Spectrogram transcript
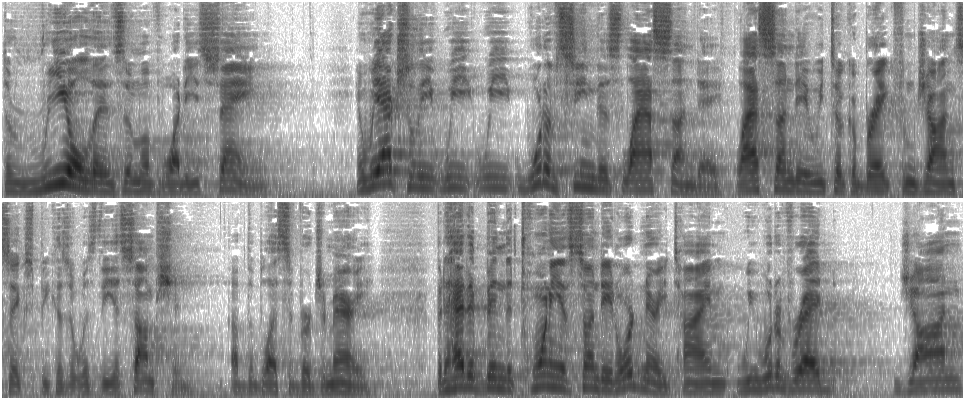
the realism of what he's saying. And we actually we, we would have seen this last Sunday. Last Sunday we took a break from John 6 because it was the Assumption of the Blessed Virgin Mary. But had it been the 20th Sunday in ordinary time, we would have read John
